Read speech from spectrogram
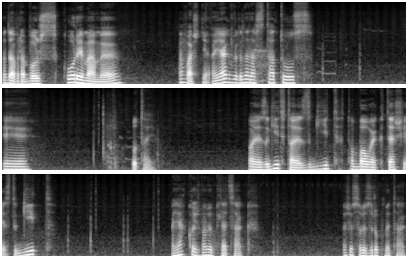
No dobra, bo już skóry mamy. A właśnie, a jak wygląda nasz status? Yy... Tutaj. To jest git, to jest git, to bołek też jest git. Jakoś mamy plecak. Weźmy sobie zróbmy tak.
